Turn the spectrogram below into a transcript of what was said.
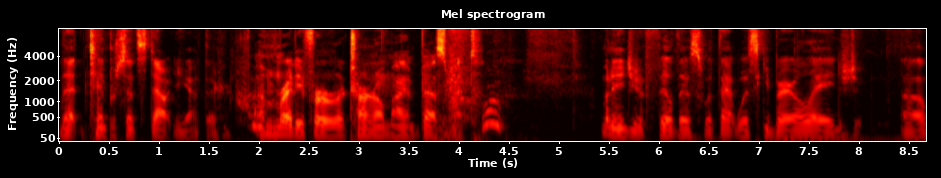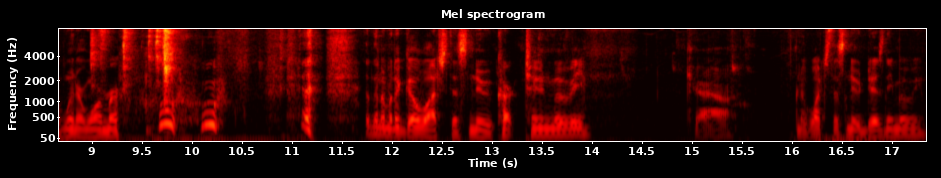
that ten percent stout you got there. I'm ready for a return on my investment. I'm gonna need you to fill this with that whiskey barrel aged uh, winter warmer. Whew, whew. and then I'm gonna go watch this new cartoon movie. God. I'm gonna watch this new Disney movie.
